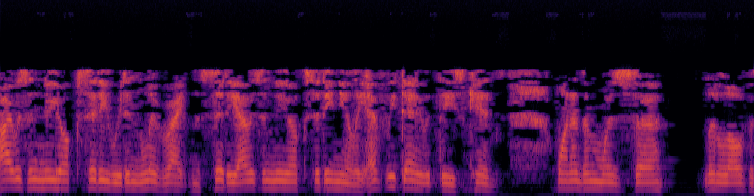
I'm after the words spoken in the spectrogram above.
I was in New York City. We didn't live right in the city. I was in New York City nearly every day with these kids. One of them was a uh, little over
